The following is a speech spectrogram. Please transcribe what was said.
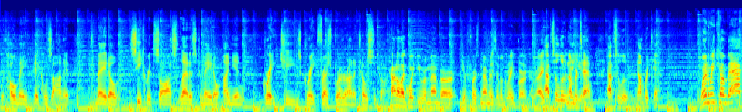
with homemade pickles on it, tomato, secret sauce, lettuce, tomato, onion, great cheese, great fresh burger on a toasted bun. Kind of like what you remember your first memories of a great burger, right? Absolutely. The number 10. know, absolutely. Number 10. When we come back,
